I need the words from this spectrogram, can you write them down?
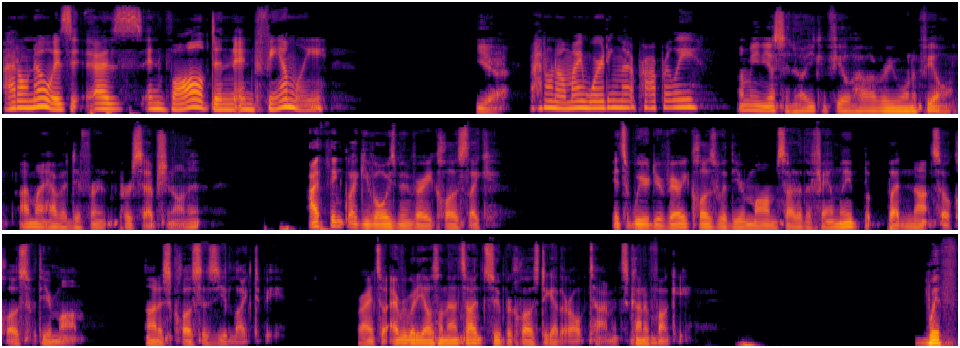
I don't know as as involved in in family. yeah. I don't know. Am I wording that properly? I mean, yes and no. You can feel however you want to feel. I might have a different perception on it. I think like you've always been very close. Like it's weird. You're very close with your mom's side of the family, but but not so close with your mom. Not as close as you'd like to be. Right. So everybody else on that side, super close together all the time. It's kind of mm-hmm. funky. With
